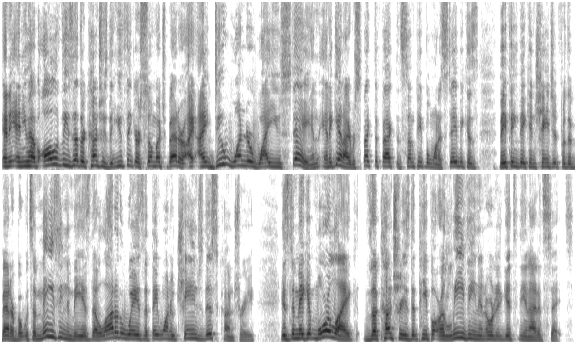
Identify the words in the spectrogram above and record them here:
and, and you have all of these other countries that you think are so much better, I, I do wonder why you stay. And, and again, I respect the fact that some people want to stay because they think they can change it for the better. But what's amazing to me is that a lot of the ways that they want to change this country is to make it more like the countries that people are leaving in order to get to the United States.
